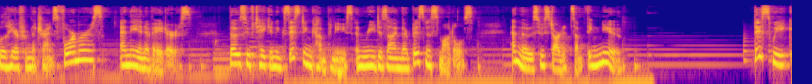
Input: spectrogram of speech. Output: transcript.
We'll hear from the transformers and the innovators, those who've taken existing companies and redesigned their business models, and those who started something new. This week,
